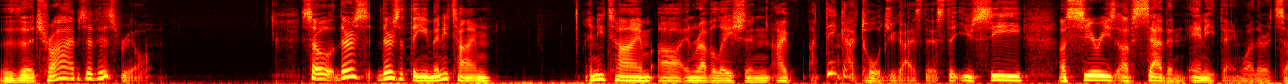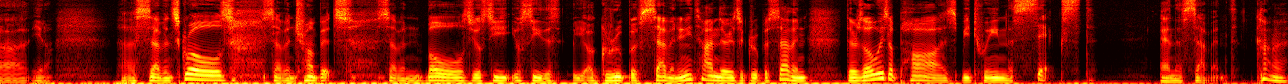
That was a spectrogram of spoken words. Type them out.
the tribes of Israel. So there's there's a theme anytime anytime uh, in Revelation, i I think I've told you guys this that you see a series of seven anything, whether it's uh, you know uh, seven scrolls, seven trumpets, seven bowls. You'll see you'll see this a group of seven. Anytime there is a group of seven, there's always a pause between the sixth and the seventh. Kind of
